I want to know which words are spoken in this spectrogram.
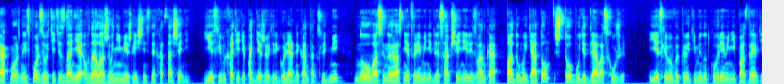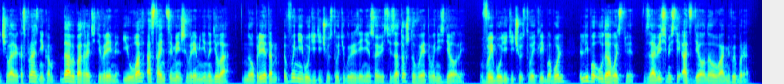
Как можно использовать эти знания в налаживании межличностных отношений? Если вы хотите поддерживать регулярный контакт с людьми, но у вас иной раз нет времени для сообщения или звонка, подумайте о том, что будет для вас хуже. Если вы выкроете минутку времени и поздравите человека с праздником, да, вы потратите время, и у вас останется меньше времени на дела. Но при этом вы не будете чувствовать угрызение совести за то, что вы этого не сделали. Вы будете чувствовать либо боль, либо удовольствие, в зависимости от сделанного вами выбора.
